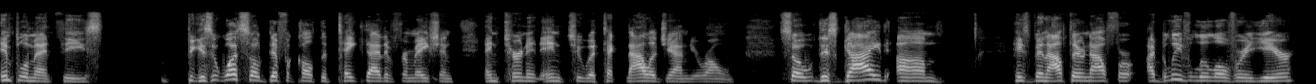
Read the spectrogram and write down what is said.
implement these because it was so difficult to take that information and turn it into a technology on your own. So this guide um, has been out there now for, I believe, a little over a year,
